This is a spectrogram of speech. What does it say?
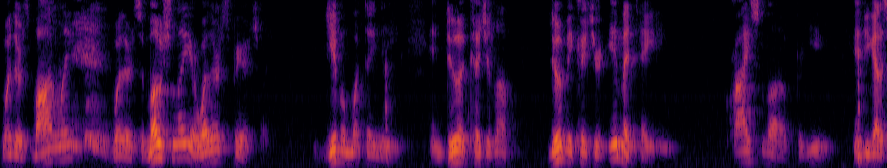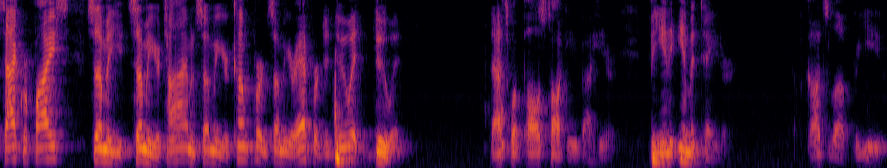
Whether it's bodily, whether it's emotionally, or whether it's spiritually. Give them what they need. And do it because you love them. Do it because you're imitating Christ's love for you. And if you got to sacrifice some of, you, some of your time and some of your comfort and some of your effort to do it, do it. That's what Paul's talking about here. Be an imitator of God's love for you.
